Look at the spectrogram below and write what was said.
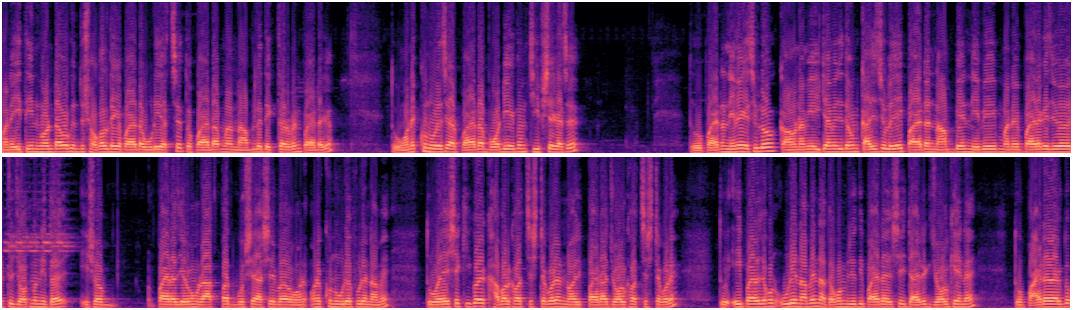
মানে এই তিন ঘন্টাও কিন্তু সকাল থেকে পায়রাটা উড়ে যাচ্ছে, তো পায়রাটা আপনার নাবলে দেখতে পারবেন পায়রাটাকে, তো অনেকক্ষণ উড়েছে, আর পায়রাটা বডি একদম চিপসে গেছে তো পায়রাটা নেমে গেছিল, কারণ আমি এই টাইমে যদি এখন কাজে চলে যাই, পায়রাটা নামবে, নেবে মানে পায়রাকে যেভাবে একটু যত্ন নিতে হয় এইসব পায়রা যেরকম রাত পাত বসে আসে বা অনেকক্ষণ উড়ে ফুড়ে নামে, তো ওরা এসে কী করে খাবার খাওয়ার চেষ্টা করে, নয় পায়রা জল খাওয়ার চেষ্টা করে। তো এই পায়রা যখন উড়ে নামে না, তখন যদি পায়রা এসে ডাইরেক্ট জল খেয়ে নেয়, তো পায়রার একদম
